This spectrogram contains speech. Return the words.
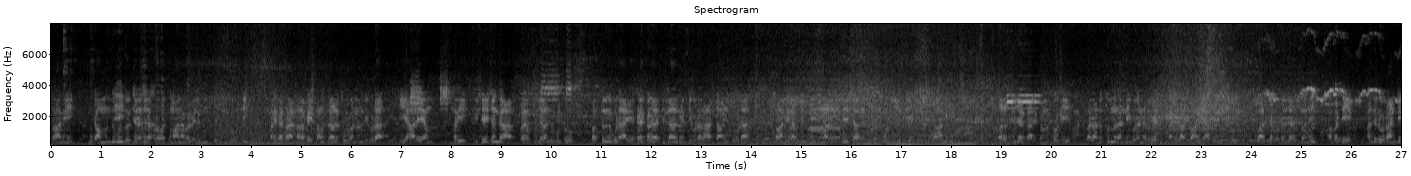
స్వామి ఇంకా ముందు ముందు జనజన ప్రవర్ధమానమే వెలుగుతూ ఉంది. మరి గత నలభై సంవత్సరాల పూర్వం నుండి కూడా ఈ ఆలయం మరి విశేషంగా పూజలు అందుకుంటూ భక్తులను కూడా ఎక్కడెక్కడ జిల్లాల నుంచి కూడా రాష్ట్రాల నుంచి కూడా స్వామి రక్షిస్తున్నారు విదేశాల నుంచి కూడా పోటీ చేసి స్వామి వాళ్ళ పూజా కార్యక్రమంతోటి వారు అనుకున్నదన్నీ కూడా నెరవేరుతున్నట్టుగా స్వామిని అభినందిస్తూ వారు చెప్పడం జరుగుతుంది. కాబట్టి అందరూ రండి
